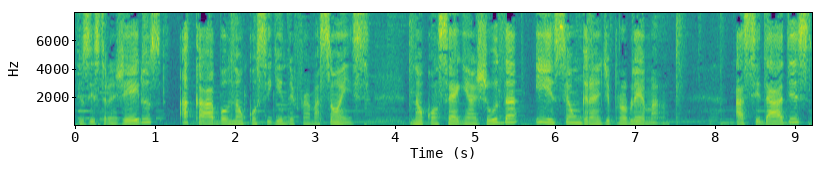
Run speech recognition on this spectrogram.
os estrangeiros acabam não conseguindo informações, não conseguem ajuda e isso é um grande problema. As cidades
